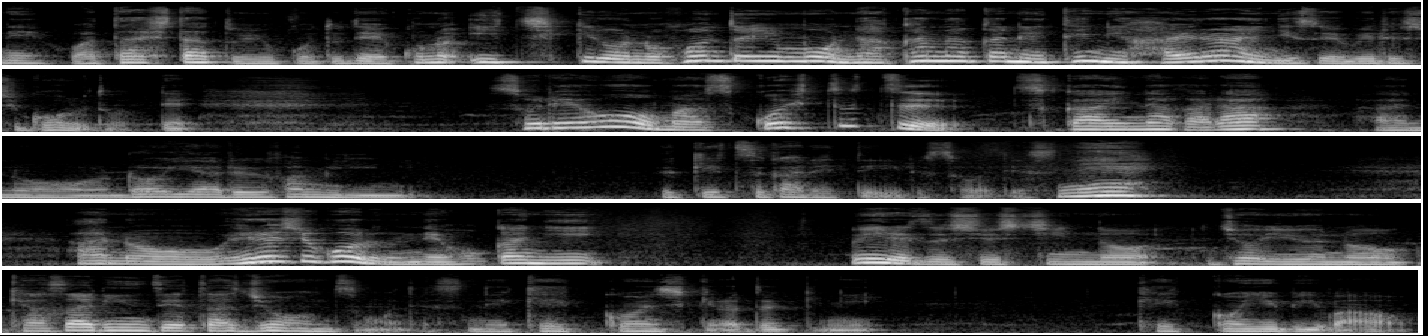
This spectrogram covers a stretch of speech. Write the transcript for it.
ーね、渡したということでこの1キロの本当にもうなかなかね手に入らないんですよウェルシュゴールドって。それをまあ少しずつ使いながらあのロイヤルファミリーに受け継がれているそうですね。あの Welsh gold ね他にウェールズ出身の女優のキャサリン・ゼタ・ジョーンズもですね結婚式の時に結婚指輪を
